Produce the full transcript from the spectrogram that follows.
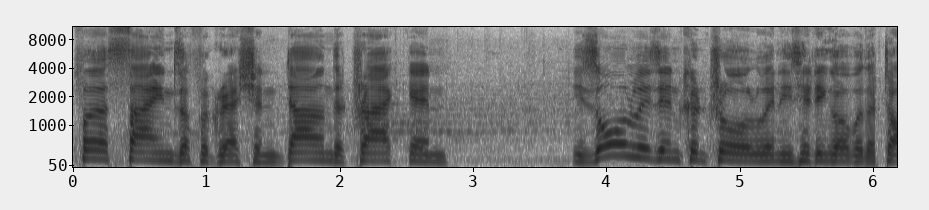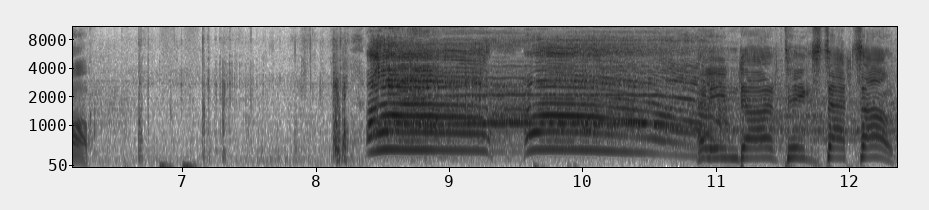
first signs of aggression down the track and he's always in control when he's hitting over the top. Ah! Ah! Aleem Dar thinks that's out.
